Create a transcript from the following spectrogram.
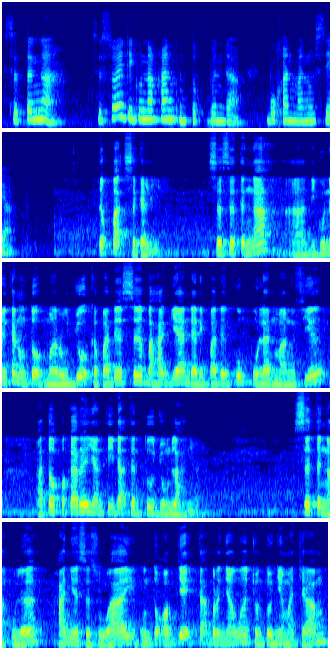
Setengah sesuai digunakan untuk benda, bukan manusia. Tepat sekali. Sesetengah uh, digunakan untuk merujuk kepada sebahagian daripada kumpulan manusia atau perkara yang tidak tentu jumlahnya. Setengah pula hanya sesuai untuk objek tak bernyawa contohnya macam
